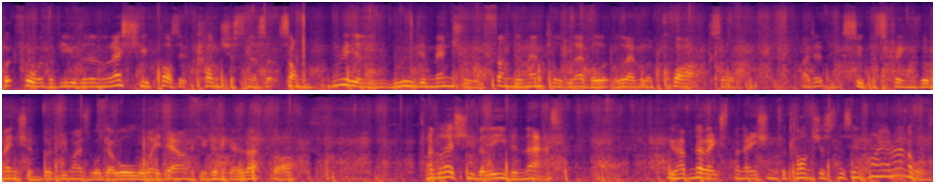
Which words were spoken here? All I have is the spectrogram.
put forward the view that unless you posit consciousness at some really rudimentary, fundamental level, at the level of quarks, or I don't think superstrings were mentioned, but you might as well go all the way down if you're going to go that far. Unless you believe in that, you have no explanation for consciousness in higher animals.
